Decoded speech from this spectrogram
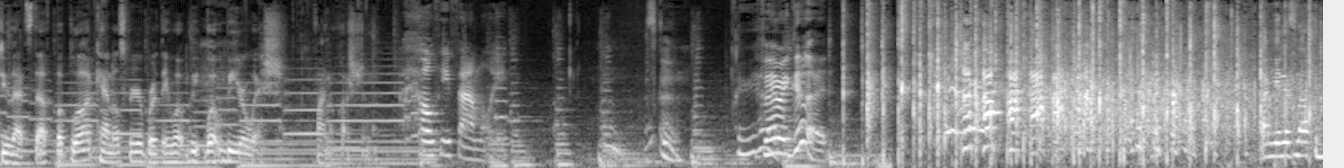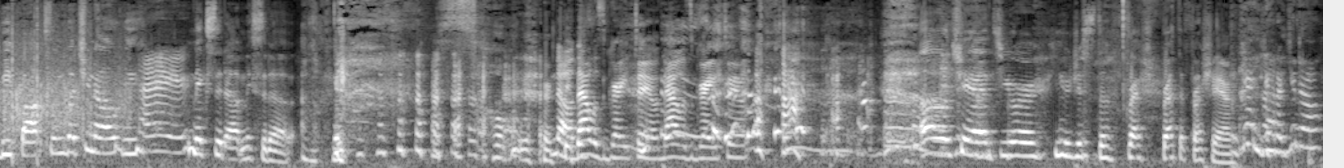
do that stuff, but blow out candles for your birthday. What would be, what would be your wish? Final question. A Healthy family. There you have it. Very good. I mean, it's not the beatboxing, but you know, we Hey. mix it up, mix it up. so No, that was great too. That was great too. oh, Chance, you're you're just a fresh breath of fresh air. yeah, you gotta, you know,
